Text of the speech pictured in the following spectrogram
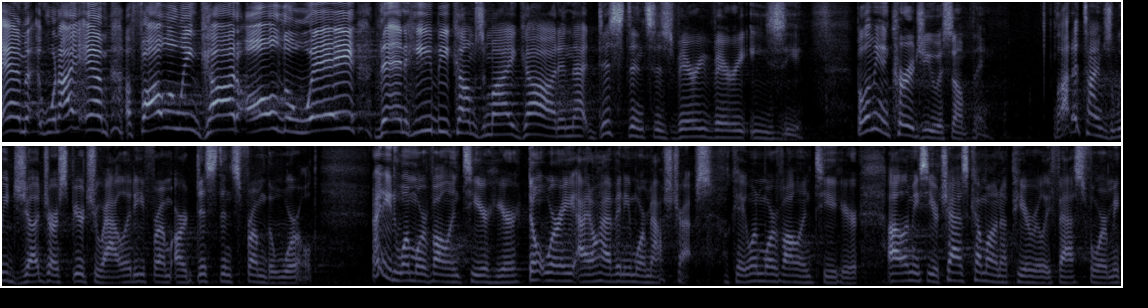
am when I am following God all the way, then He becomes my God, and that distance is very very, very easy. But let me encourage you with something. A lot of times we judge our spirituality from our distance from the world. I need one more volunteer here. Don't worry, I don't have any more mousetraps. Okay, one more volunteer here. Uh, let me see here. Chaz, come on up here really fast for me.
